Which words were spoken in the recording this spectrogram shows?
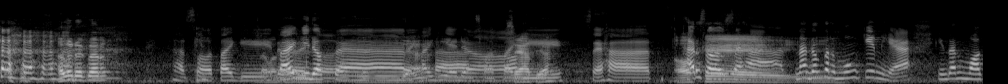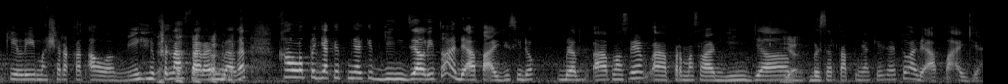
Halo dokter. Selamat pagi. Selamat pagi dokter. Pagi, pagi ya dok. Selamat pagi. Sehat ya? Sehat. Okay. Harus selalu sehat. Nah dokter mungkin ya, Intan mewakili masyarakat awam nih, penasaran banget kalau penyakit-penyakit ginjal itu ada apa aja sih dok? Ber uh, maksudnya uh, permasalahan ginjal yeah. beserta penyakitnya itu ada apa aja?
